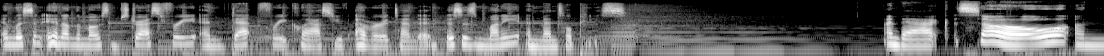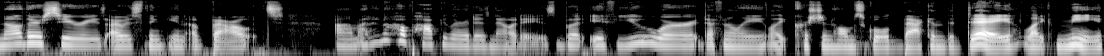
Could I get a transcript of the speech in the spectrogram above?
and listen in on the most stress free and debt free class you've ever attended. This is Money and Mental Peace. I'm back. So, another series I was thinking about. Um, I don't know how popular it is nowadays, but if you were definitely like Christian homeschooled back in the day, like me,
